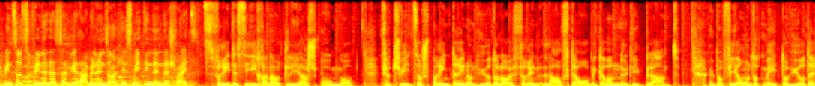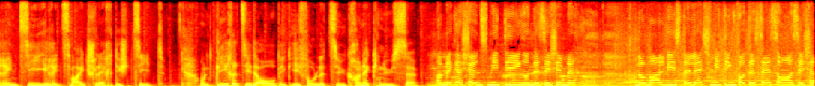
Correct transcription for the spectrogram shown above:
Ich bin so zufrieden, dass wir haben ein solches Meeting in der Schweiz. Zufrieden sein kann auch Lea Sprunger. Für die Schweizer Sprinterin und Hürdenläuferin läuft der Abend aber nicht wie geplant. Über 400 Meter Hürde rennt sie ihre zweitschlechteste Zeit und gleichen sie den Abend in vollen Zügen geniessen. Ein mega schönes Meeting und es ist immer normalerweise das letzte Meeting von der Saison. Es ist, äh,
